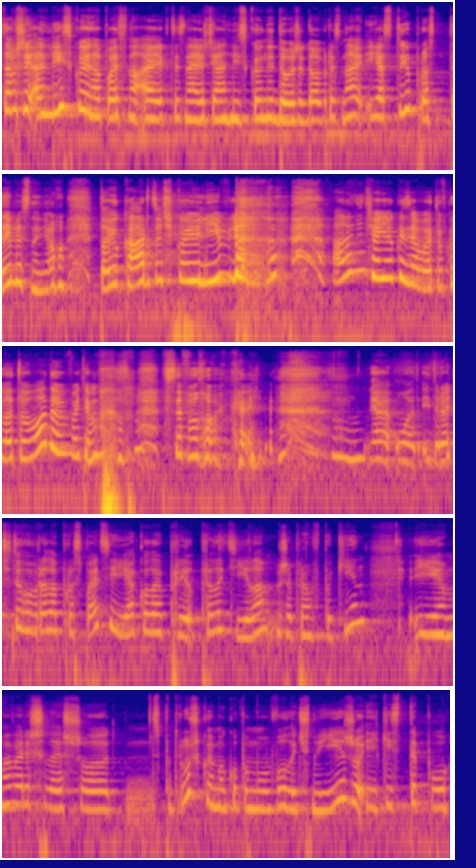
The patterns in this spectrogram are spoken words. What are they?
Там ще й англійською написано, а як ти знаєш, я англійською не дуже добре знаю. І я стою, просто дивлюсь на нього, тою карточкою ліплю. Але нічого, якось я витовкла ту воду, і потім все було окей. Е, От, і до речі, ти говорила про спеції. Я коли прилетіла вже прямо в Пекін, і ми вирішили, що з подружкою ми купимо вуличну їжу і якийсь типу,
